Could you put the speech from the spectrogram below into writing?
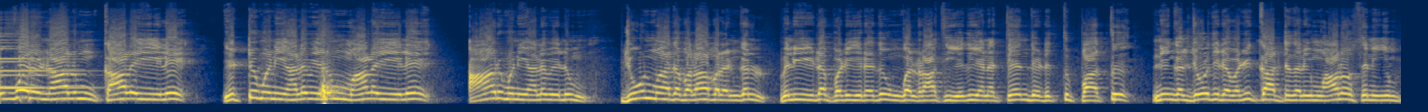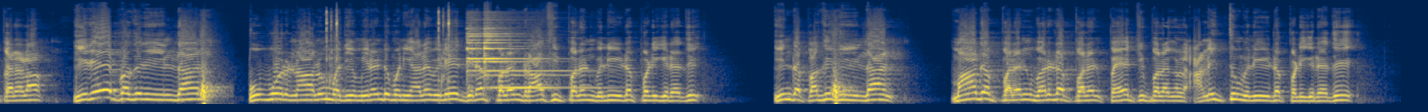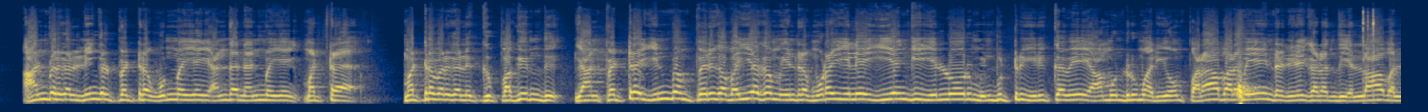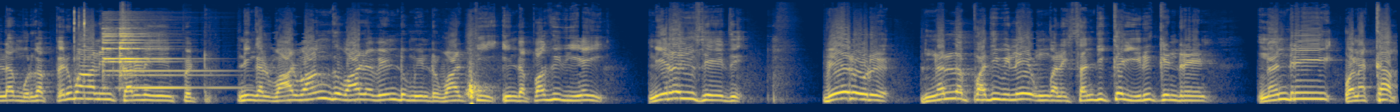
ஒவ்வொரு நாளும் காலையிலே எட்டு மணி அளவிலும் மாலையிலே ஆறு மணி அளவிலும் ஜூன் மாத பலாபலன்கள் வெளியிடப்படுகிறது. உங்கள் ராசி எது என தேர்ந்தெடுத்து பார்த்து நீங்கள் ஜோதிட வழிகாட்டுதலையும் ஆலோசனையும் பெறலாம். இதே பகுதியில்தான் ஒவ்வொரு நாளும் மதியம் இரண்டு மணி அளவிலே தினப்பலன் ராசி பலன் வெளியிடப்படுகிறது. இந்த பகுதியில்தான் மாத பலன் வருட பலன் பயிற்சி பலன்கள் அனைத்தும் வெளியிடப்படுகிறது. அன்பர்கள் நீங்கள் பெற்ற உண்மையை அந்த நன்மையை மற்ற மற்றவர்களுக்கு பகிர்ந்து யான் பெற்ற இன்பம் பெருக வையகம் என்ற முறையிலே இயங்கி எல்லோரும் இன்புற்று இருக்கவே யாமொன்றும் அறியோம். பராபரமே என்ற நிலை கடந்து எல்லா வல்ல முருகப்பெருமானின் கருணையை பெற்று நீங்கள் வாழ்வாங்கு வாழ வேண்டும் என்று வாழ்த்தி இந்த பகுதியை நிறைவு செய்து வேறொரு நல்ல பதிவிலே உங்களை சந்திக்க இருக்கின்றேன். நன்றி வணக்கம்.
